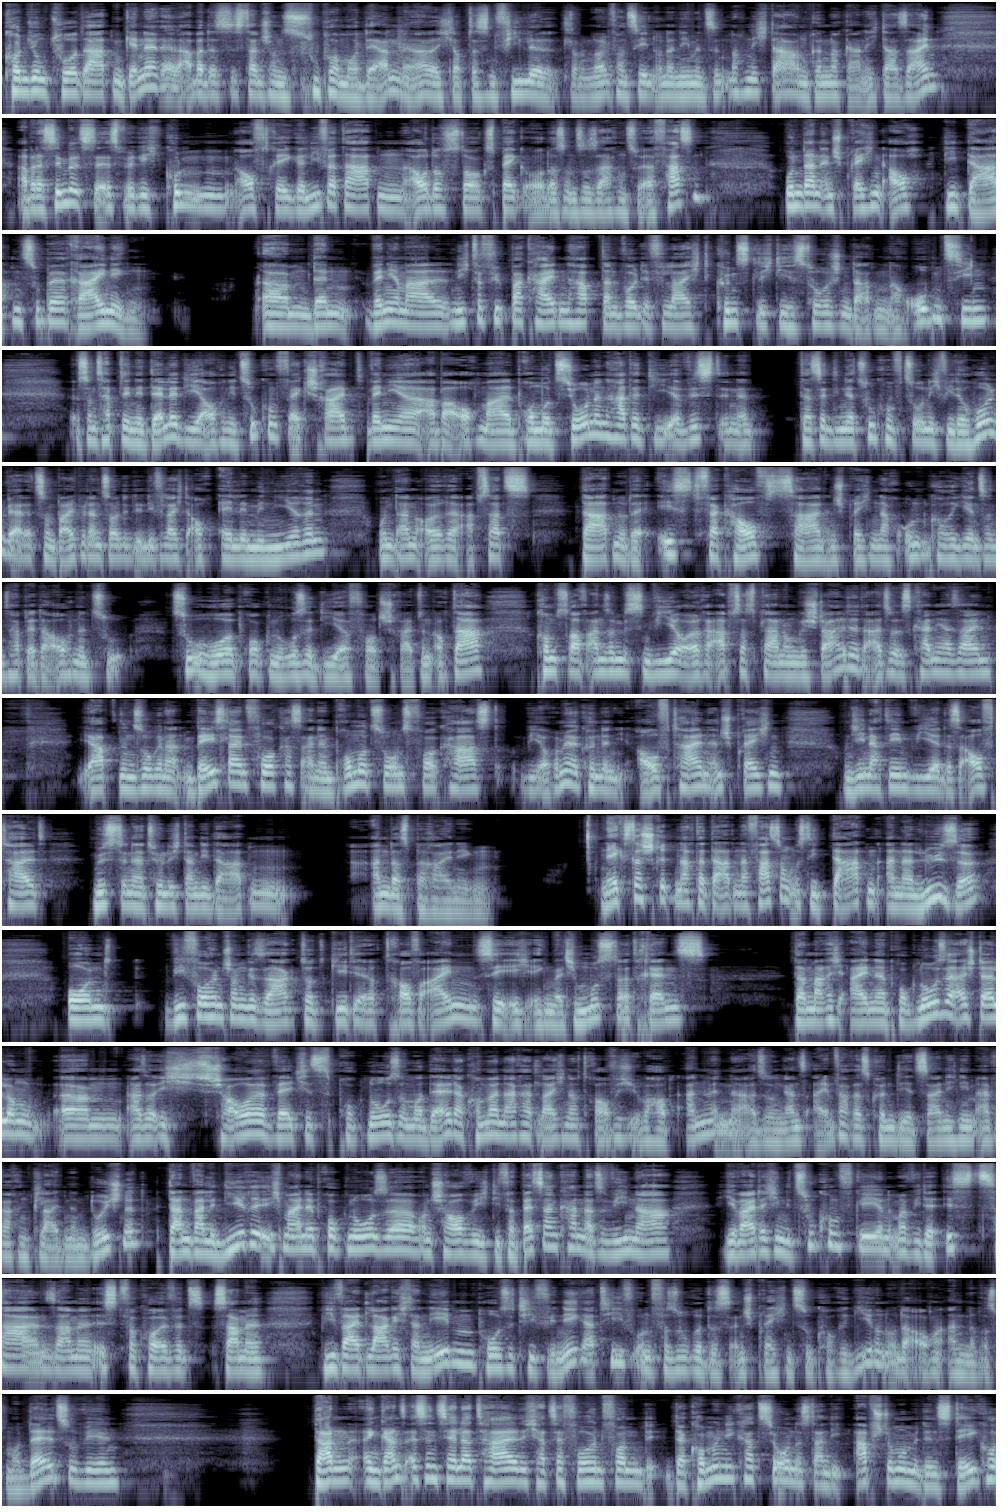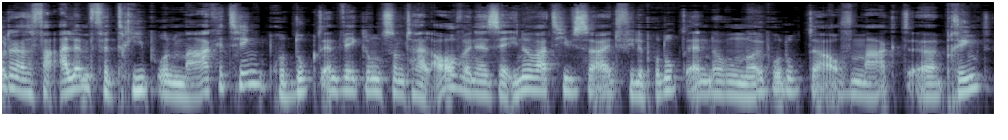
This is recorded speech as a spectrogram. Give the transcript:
Konjunkturdaten generell, aber das ist dann schon super modern. Ja. Ich glaube, das sind viele, ich glaube, neun von zehn Unternehmen sind noch nicht da und können noch gar nicht da sein. Aber das Simpelste ist wirklich Kundenaufträge, Lieferdaten, Out-of-Stocks, Backorders und so Sachen zu erfassen und dann entsprechend auch die Daten zu bereinigen. Ähm, denn wenn ihr mal Nichtverfügbarkeiten habt, dann wollt ihr vielleicht künstlich die historischen Daten nach oben ziehen. Sonst habt ihr eine Delle, die ihr auch in die Zukunft wegschreibt. Wenn ihr aber auch mal Promotionen hattet, die ihr wisst, in der dass ihr die in der Zukunft so nicht wiederholen werdet, zum Beispiel, dann solltet ihr die vielleicht auch eliminieren und dann eure Absatzdaten oder Ist-Verkaufszahlen entsprechend nach unten korrigieren, sonst habt ihr da auch eine zu, zu hohe Prognose, die ihr fortschreibt. Und auch da kommt es drauf an, so ein bisschen, wie ihr eure Absatzplanung gestaltet. Also es kann ja sein, ihr habt einen sogenannten Baseline-Forecast, einen Promotions-Forecast, wie auch immer, ihr könnt den aufteilen entsprechend. Und je nachdem, wie ihr das aufteilt, müsst ihr natürlich dann die Daten anders bereinigen. Nächster Schritt nach der Datenerfassung ist die Datenanalyse. Und wie vorhin schon gesagt, dort geht ihr drauf ein, sehe ich irgendwelche Muster, Trends. Dann mache ich eine Prognoseerstellung. Ähm, also ich schaue, welches Prognosemodell, da kommen wir nachher gleich noch drauf, ich überhaupt anwende. Also ein ganz einfaches könnte jetzt sein, ich nehme einfach einen kleinen Durchschnitt. Dann validiere ich meine Prognose und schaue, wie ich die verbessern kann. Also wie nah je weiter ich in die Zukunft gehe und immer wieder Ist-Zahlen sammle, Ist-Verkäufe sammle, wie weit lag ich daneben, positiv wie negativ und versuche das entsprechend zu korrigieren oder auch ein anderes Modell zu wählen. Dann ein ganz essentieller Teil, ich hatte es ja vorhin von der Kommunikation, ist dann die Abstimmung mit den Stakeholdern, also vor allem Vertrieb und Marketing, Produktentwicklung zum Teil auch, wenn ihr sehr innovativ seid, viele Produktänderungen, neue Produkte auf den Markt äh, bringt.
